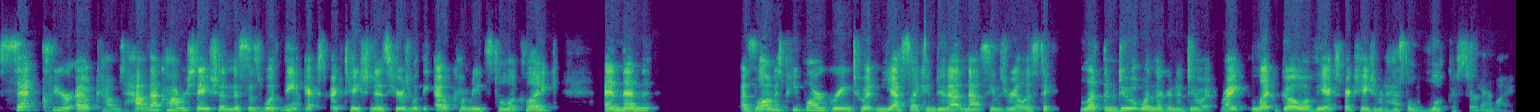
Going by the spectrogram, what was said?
set clear outcomes. Have that conversation. This is what the yeah. expectation is. Here's what the outcome needs to look like. And then as long as people are agreeing to it and yes i can do that and that seems realistic let them do it when they're going to do it right? Let go of the expectation but it has to look a certain yeah. way.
